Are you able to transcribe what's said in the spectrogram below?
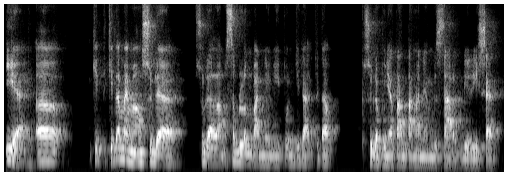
Iya, uh, kita memang sudah sudah sebelum pandemi pun kita kita sudah punya tantangan yang besar di riset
